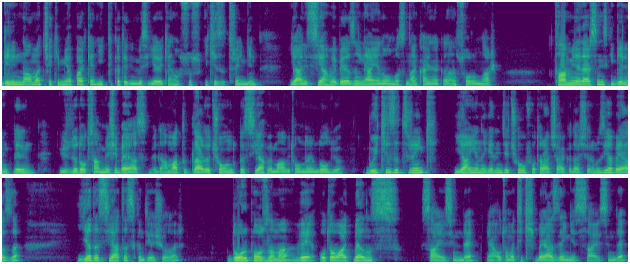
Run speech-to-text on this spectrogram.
Gelin damat çekimi yaparken ilk dikkat edilmesi gereken husus iki zıt rengin yani siyah ve beyazın yan yana olmasından kaynaklanan sorunlar. Tahmin edersiniz ki gelinliklerin %95'i beyaz ve damatlıklar da çoğunlukla siyah ve mavi tonlarında oluyor. Bu iki zıt renk yan yana gelince çoğu fotoğrafçı arkadaşlarımız ya beyazda ya da siyahta sıkıntı yaşıyorlar. Doğru pozlama ve auto white balance sayesinde yani otomatik beyaz dengesi sayesinde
